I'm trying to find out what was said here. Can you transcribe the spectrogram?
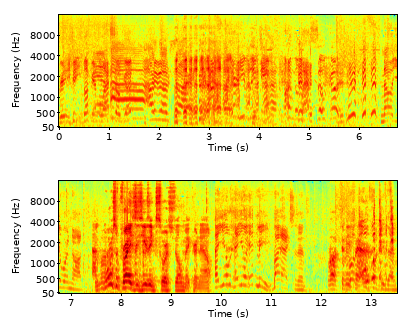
Really? You left me on the last so good? Ah, I'm, I'm sorry. How dare you leave me? I'm the last so good. No, you were not. I'm more surprised he's using Source Filmmaker now. Hey, you, hey, you hit me by accident. Well, to be Well, fair. no, fuck you then.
